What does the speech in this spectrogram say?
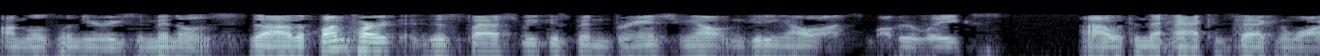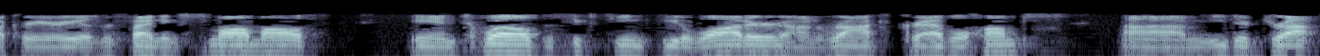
on those Lindy rigs and minnows. Uh, the fun part this past week has been branching out and getting out on some other lakes uh, within the Hackensack and Walker areas. We're finding smallmouth in 12 to 16 feet of water on rock gravel humps um, either drop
